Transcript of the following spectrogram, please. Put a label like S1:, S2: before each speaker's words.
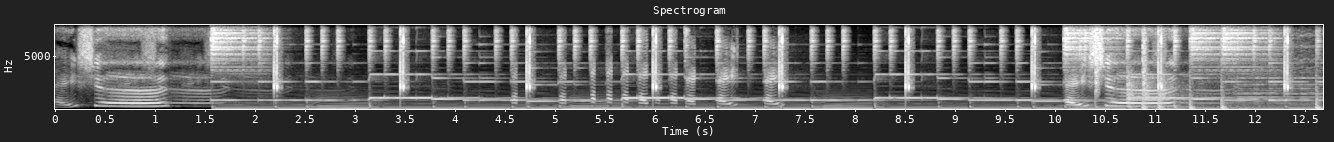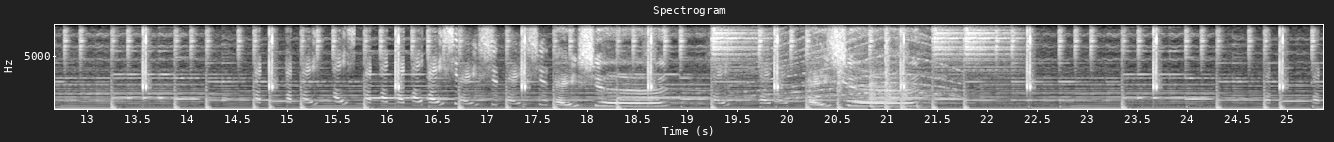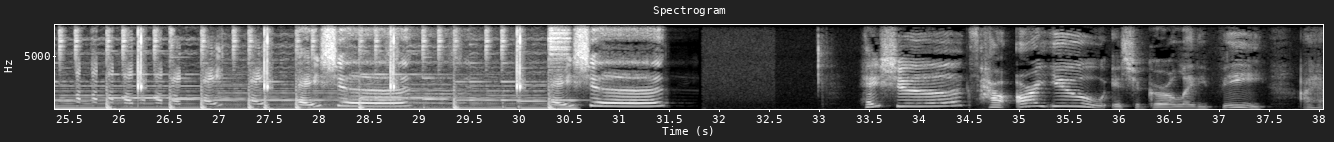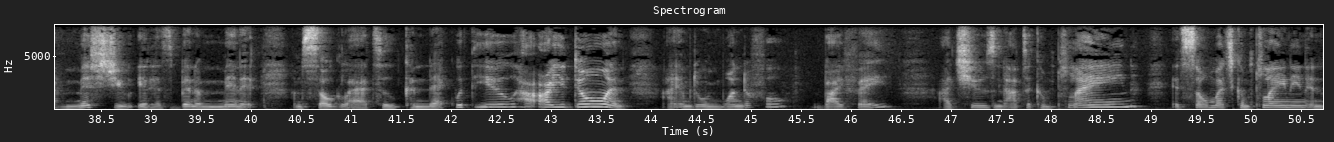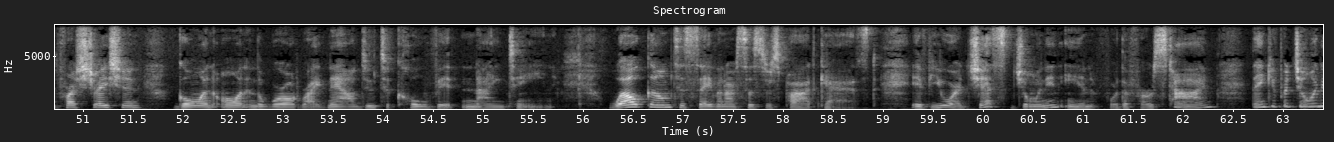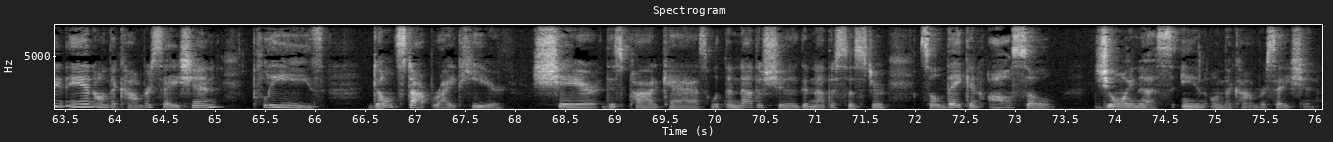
S1: Hey,
S2: Shug. How are you? It's your girl Lady V. I have missed you. It has been a minute. I'm so glad to connect with you. How are you doing? I am doing wonderful by faith. I choose not to complain. It's so much complaining and frustration going on in the world right now due to COVID 19. Welcome to Saving Our Sisters podcast. If you are just joining in for the first time, thank you for joining in on the conversation. Please don't stop right here. Share this podcast with another Shug, another sister, so they can also join us in on the conversation.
